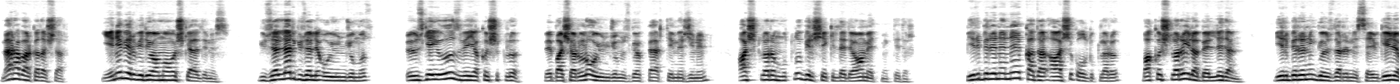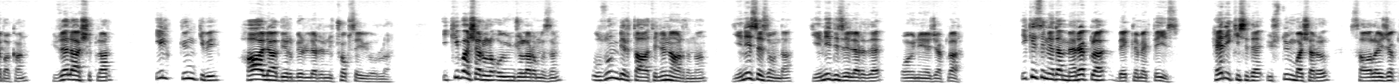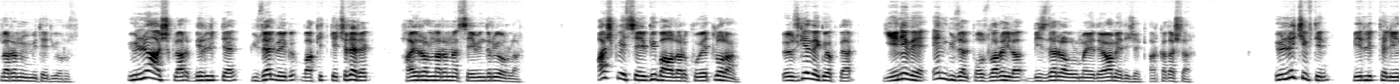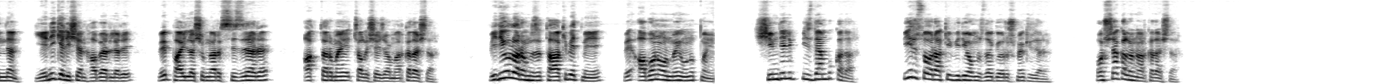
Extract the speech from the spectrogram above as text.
Merhaba arkadaşlar. Yeni bir videoma hoş geldiniz. Güzeller güzeli oyuncumuz Özge Yağız ve yakışıklı ve başarılı oyuncumuz Gökberk Demirci'nin aşkları mutlu bir şekilde devam etmektedir. Birbirine ne kadar aşık oldukları bakışlarıyla belli eden, birbirinin gözlerini sevgiyle bakan güzel aşıklar ilk gün gibi hala birbirlerini çok seviyorlar. İki başarılı oyuncularımızın uzun bir tatilin ardından yeni sezonda yeni dizilerde oynayacaklar. İkisini de merakla beklemekteyiz. Her ikisi de üstün başarı sağlayacaklarını ümit ediyoruz. Ünlü aşıklar birlikte güzel ve vakit geçirerek hayranlarını sevindiriyorlar. Aşk ve sevgi bağları kuvvetli olan Özge ve Gökberk yeni ve en güzel pozlarıyla bizlerle olmaya devam edecek arkadaşlar. Ünlü çiftin birlikteliğinden yeni gelişen haberleri ve paylaşımları sizlere aktarmaya çalışacağım arkadaşlar. Videolarımızı takip etmeyi ve abone olmayı unutmayın. Şimdilik bizden bu kadar. Bir sonraki videomuzda görüşmek üzere. Hoşçakalın arkadaşlar.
